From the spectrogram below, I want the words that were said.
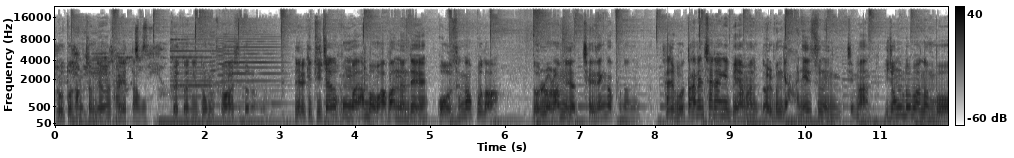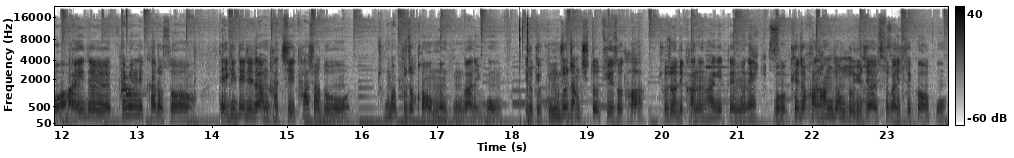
로또 당첨되면 사겠다고. 그랬더니 너무 좋아하시더라고요. 근데 이렇게 뒷좌석 공간 한번 와봤는데 오 생각보다 널널합니다. 제 생각보다는. 사실 뭐 다른 차량에 비하면 넓은 게 아닐 수는 있지만 이 정도면은 뭐 아이들 패밀리카로서 애기들이랑 같이 타셔도 정말 부족함 없는 공간이고 이렇게 공조 장치도 뒤에서 다 조절이 가능하기 때문에 뭐 쾌적한 환경도 유지할 수가 있을 것 같고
